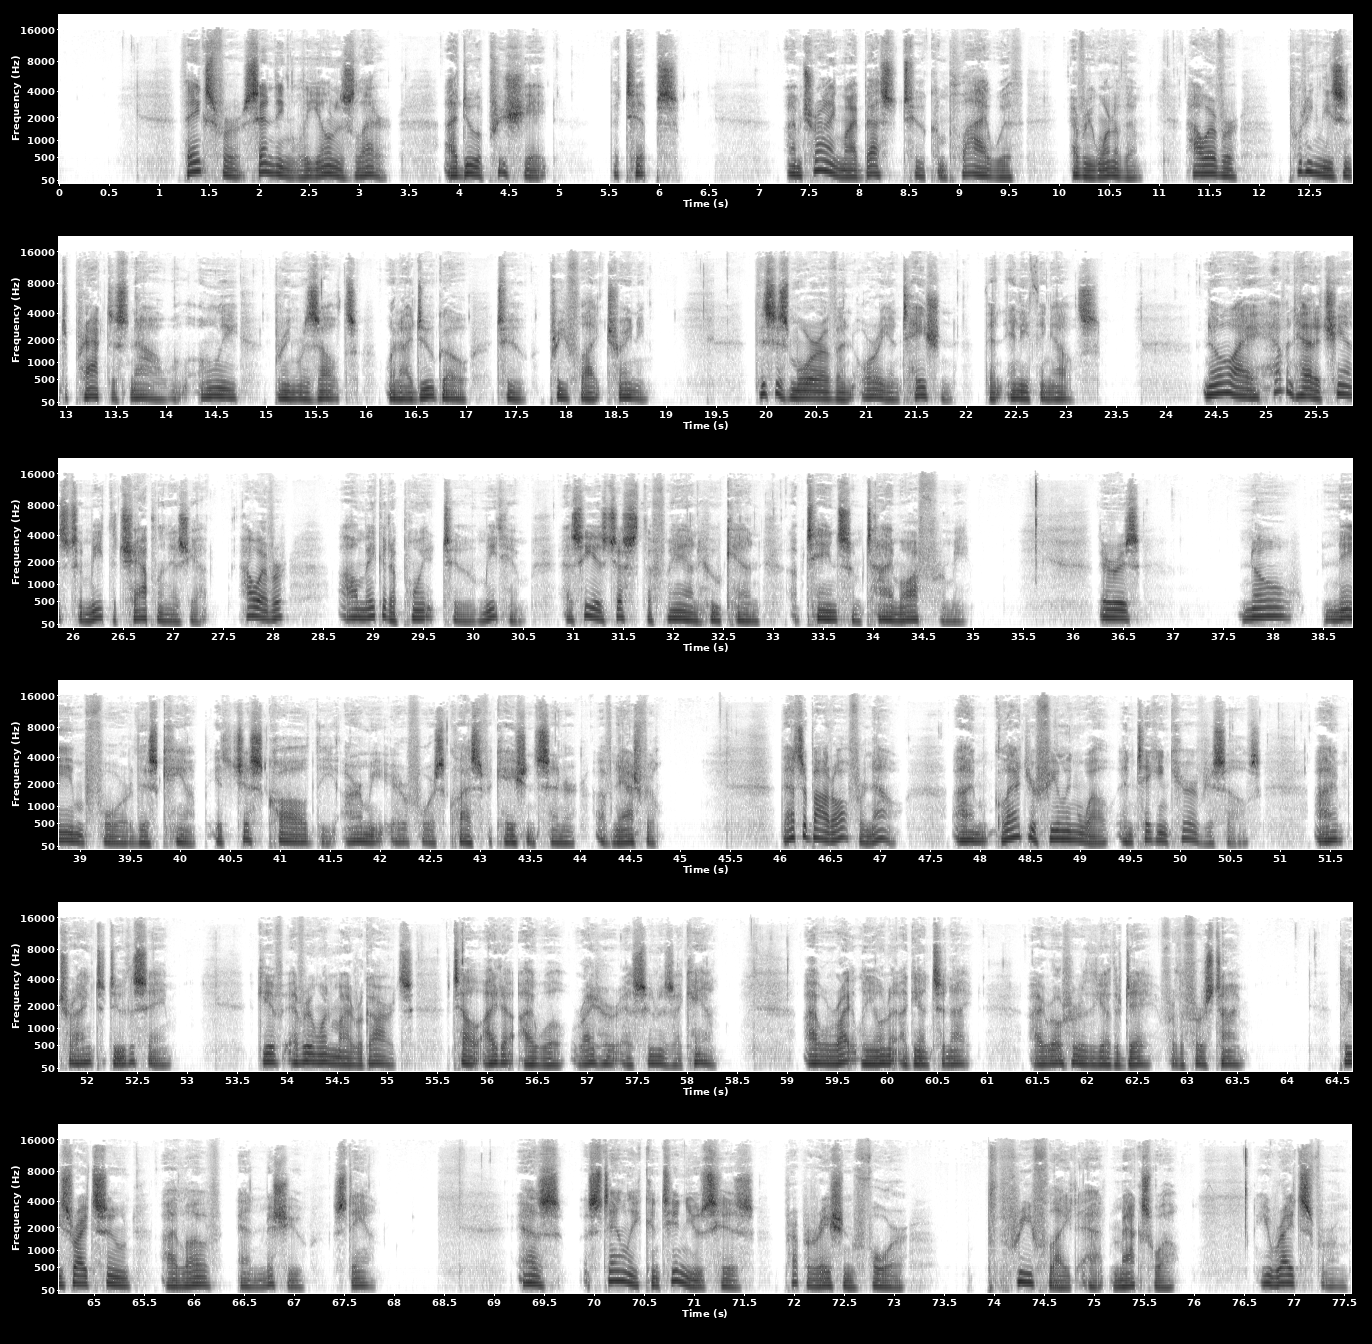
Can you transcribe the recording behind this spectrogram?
Thanks for sending Leona's letter. I do appreciate the tips. I'm trying my best to comply with every one of them. However, putting these into practice now will only bring results when I do go to pre flight training. This is more of an orientation than anything else. No, I haven't had a chance to meet the chaplain as yet. However, I'll make it a point to meet him, as he is just the man who can obtain some time off for me. There is no name for this camp. It's just called the Army Air Force Classification Center of Nashville. That's about all for now. I'm glad you're feeling well and taking care of yourselves. I'm trying to do the same. Give everyone my regards. Tell Ida I will write her as soon as I can. I will write Leona again tonight. I wrote her the other day for the first time. Please write soon. I love and miss you, Stan. As Stanley continues his preparation for pre flight at Maxwell, he writes from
